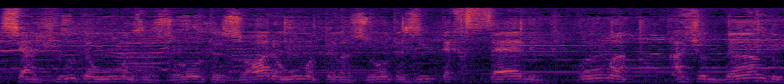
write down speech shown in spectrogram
se ajudam umas às outras, oram uma pelas outras, intercedem, uma ajudando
